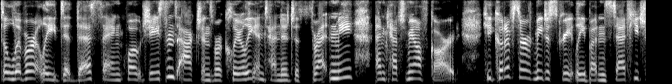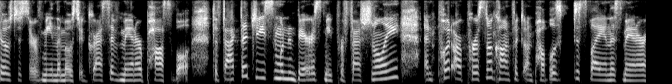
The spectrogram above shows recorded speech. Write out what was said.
deliberately did this, saying, quote, Jason's actions were clearly intended to threaten me and catch me off guard. He could have served me discreetly, but instead he chose to serve me in the most aggressive manner possible. The fact that Jason would embarrass me professionally and put our personal conflict on public display in this manner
